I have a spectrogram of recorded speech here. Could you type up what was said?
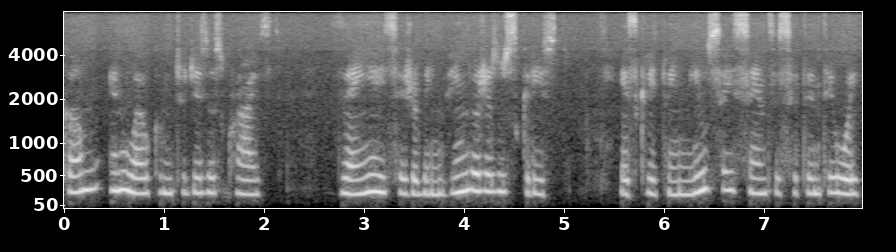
Come and Welcome to Jesus Christ. Venha e seja bem-vindo a Jesus Cristo, escrito em 1678.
